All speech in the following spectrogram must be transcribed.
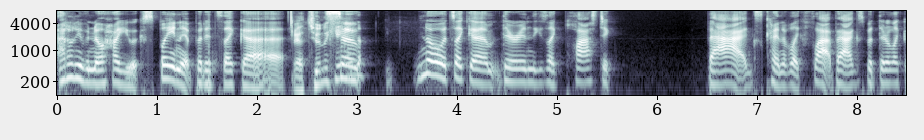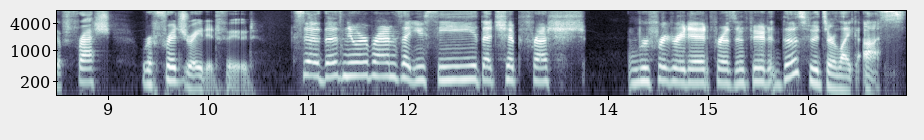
I don't even know how you explain it, but it's like a Yeah, tuna can. So- no, it's like um they're in these like plastic bags, kind of like flat bags, but they're like a fresh refrigerated food. So those newer brands that you see that ship fresh, refrigerated, frozen food, those foods are like us.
